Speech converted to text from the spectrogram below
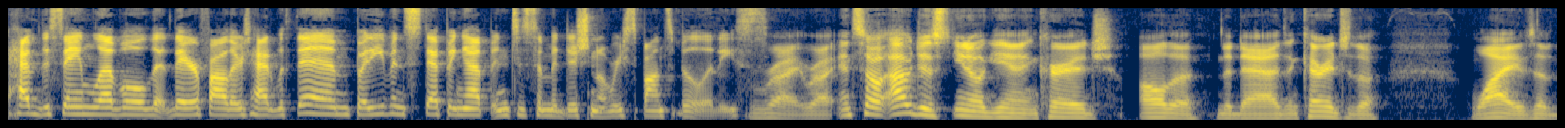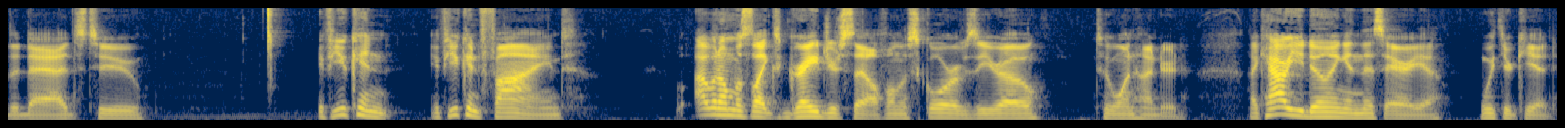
have the same level that their fathers had with them, but even stepping up into some additional responsibilities. Right, right. And so I would just, you know, again, encourage all the the dads, encourage the wives of the dads to if you can if you can find I would almost like grade yourself on the score of 0 to 100. Like how are you doing in this area with your kid?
